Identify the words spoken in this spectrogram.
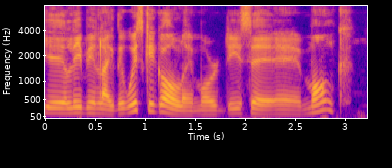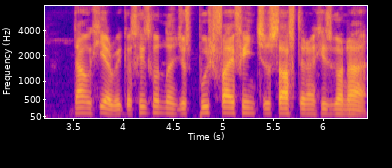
uh, leaving like the whiskey golem or this uh, monk down here because he's gonna just push five inches after and he's gonna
